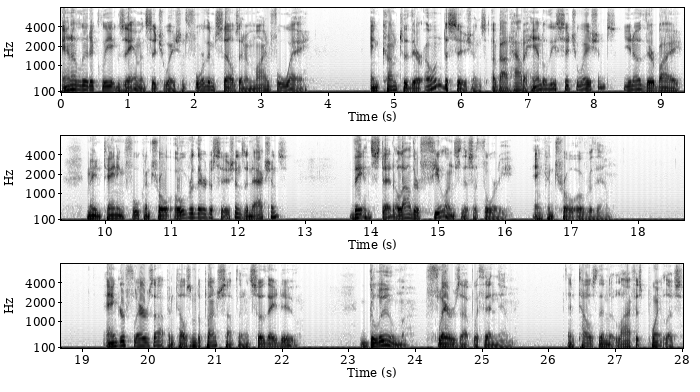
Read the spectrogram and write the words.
analytically examine situations for themselves in a mindful way and come to their own decisions about how to handle these situations, you know, thereby maintaining full control over their decisions and actions, they instead allow their feelings this authority and control over them. Anger flares up and tells them to punch something, and so they do. Gloom flares up within them and tells them that life is pointless,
